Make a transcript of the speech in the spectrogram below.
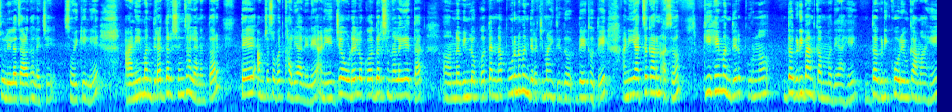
चुलीला जाळ घालायची सोय केली आहे. आणि मंदिरात दर्शन झाल्यानंतर ते आमच्यासोबत खाली आलेले आणि जेवढे लोक दर्शनाला येतात नवीन लोक त्यांना पूर्ण मंदिराची माहिती द देत होते. आणि याचं कारण असं की हे मंदिर पूर्ण दगडी बांधकाममध्ये आहे दगडी कोरीव काम आहे.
